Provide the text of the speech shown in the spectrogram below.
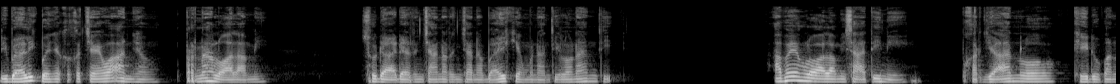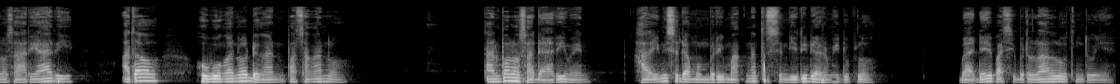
dibalik banyak kekecewaan yang pernah lo alami, sudah ada rencana-rencana baik yang menanti lo nanti. Apa yang lo alami saat ini, pekerjaan lo, kehidupan lo sehari-hari, atau hubungan lo dengan pasangan lo. Tanpa lo sadari men, hal ini sedang memberi makna tersendiri dalam hidup lo. Badai pasti berlalu tentunya.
